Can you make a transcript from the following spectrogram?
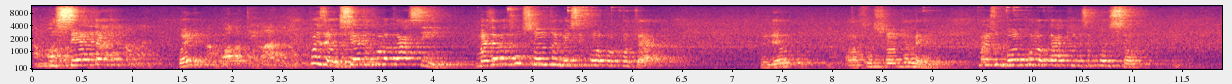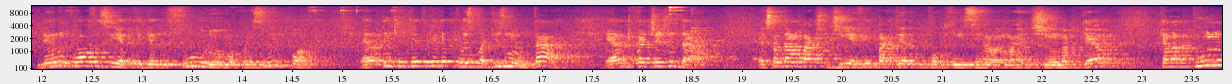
A mola O certo é- né? Oi? A mola tem lado, não? Pois é, o certo é colocar assim. Mas ela funciona também se colocar ao contrário. Entendeu? Ela funciona também. Mas o bom é colocar aqui nessa posição. Entendeu? Não importa se aqui dentro do furo ou uma coisa assim, não importa. Ela tem que ter, porque depois para desmontar, ela que vai te ajudar. É só dar uma batidinha, vir batendo um pouquinho assim na marretinha, o martelo, que ela pula,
